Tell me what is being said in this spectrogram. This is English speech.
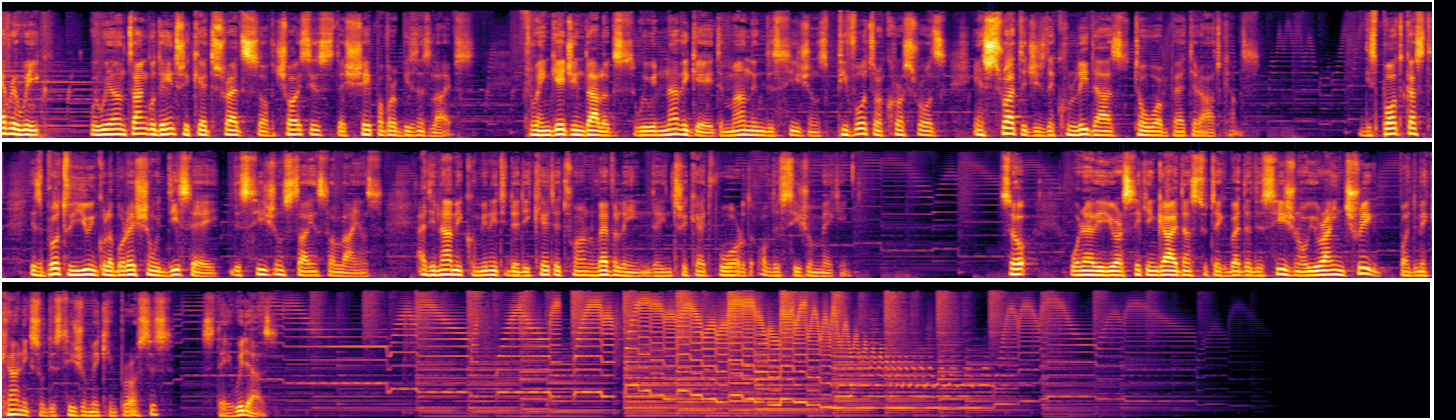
Every week, we will untangle the intricate threads of choices that shape our business lives. Through engaging dialogues, we will navigate demanding decisions, pivotal crossroads, and strategies that could lead us toward better outcomes. This podcast is brought to you in collaboration with DSA, Decision Science Alliance, a dynamic community dedicated to unraveling the intricate world of decision making. So, whether you are seeking guidance to take better decisions or you are intrigued by the mechanics of decision making process, stay with us.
